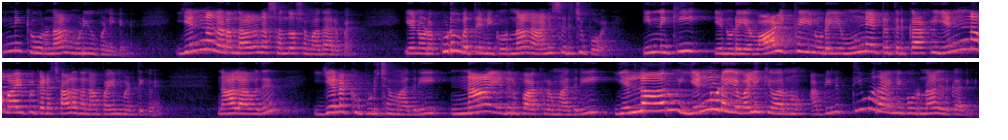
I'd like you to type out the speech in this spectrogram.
இன்னைக்கு ஒரு நாள் முடிவு பண்ணிக்கோங்க. என்ன நடந்தாலும் நான் சந்தோஷமாக தான் இருப்பேன். என்னோட குடும்பத்தை இன்னைக்கு ஒரு நாள் நான் அனுசரித்து போவேன். இன்னைக்கு என்னுடைய வாழ்க்கையினுடைய முன்னேற்றத்திற்காக என்ன வாய்ப்பு கிடைச்சாலும் அதை நான் பயன்படுத்திக்குவேன். நாலாவது எனக்கு பிடிச்ச மாதிரி நான் எதிர்பார்க்குற மாதிரி எல்லாரும் என்னுடைய வழிக்கு வரணும் அப்படின்னு திமுறா இன்னைக்கு ஒரு நாள் இருக்காதீங்க.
